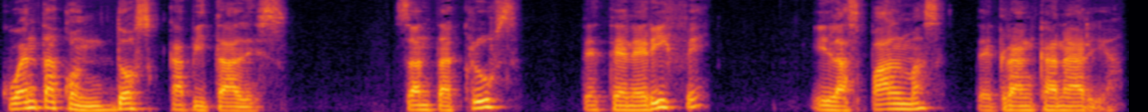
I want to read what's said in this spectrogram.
cuenta con dos capitales, Santa Cruz de Tenerife y Las Palmas de Gran Canaria.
